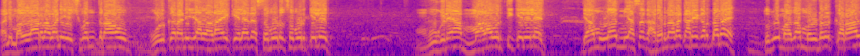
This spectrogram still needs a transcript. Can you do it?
आणि मल्हारराव आणि यशवंतराव होळकरांनी ज्या लढाई केल्या त्या समोर समोर केलेत. मुगड्या माळावरती केलेल्या आहेत. त्यामुळं मी असं घाबरणारा कार्यकर्ता नाही. तुम्ही माझा मर्डर कराल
